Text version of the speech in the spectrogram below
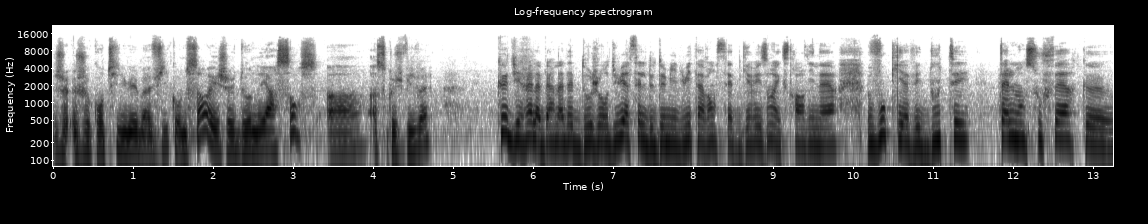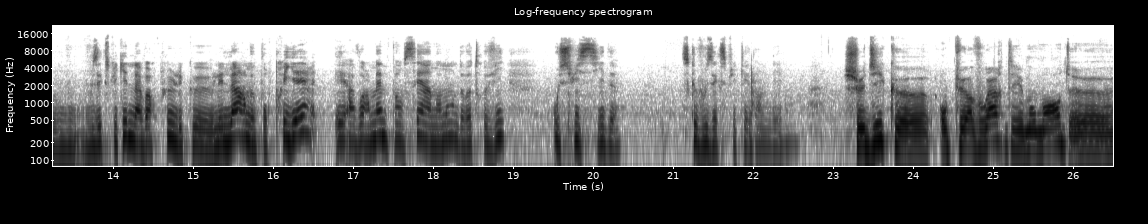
je, je continuais ma vie comme ça et je donnais un sens à, à ce que je vivais. Que dirait la Bernadette d'aujourd'hui à celle de 2008 avant cette guérison extraordinaire? Vous qui avez douté, tellement souffert que vous, vous expliquez de n'avoir plus que les larmes pour prière et avoir même pensé à un moment de votre vie au suicide. Ce que vous expliquez dans le livre. Je dis qu'on peut avoir des moments de,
